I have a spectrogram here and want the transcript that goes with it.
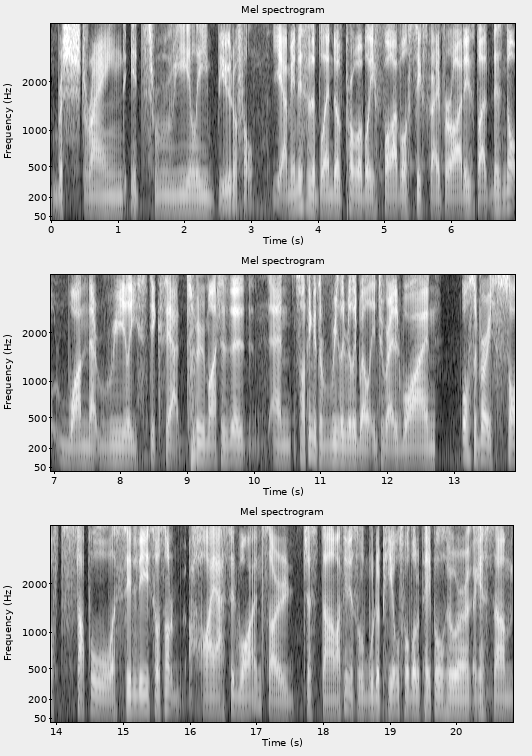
restrained. It's really beautiful. Yeah, I mean, this is a blend of probably five or six grape varieties, but there's not one that really sticks out too much. And so I think it's a really, really well integrated wine. Also, very soft, supple acidity, so it's not a high acid wine. So, just um, I think this would appeal to a lot of people who are, I guess, um,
